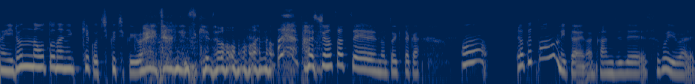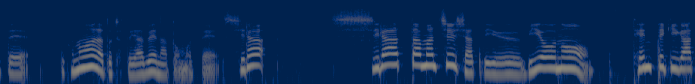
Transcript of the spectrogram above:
いろんな大人に結構チクチク言われたんですけど もうあのファッション撮影の時とか「ん焼けたみたいな感じですごい言われてでこのままだとちょっとやべえなと思って白白玉注射っていう美容の点滴があっ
